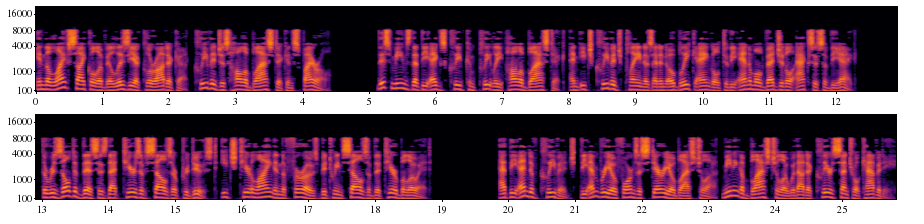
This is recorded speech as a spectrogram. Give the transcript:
In the life cycle of Elysia chlorotica, cleavage is holoblastic and spiral. This means that the eggs cleave completely holoblastic, and each cleavage plane is at an oblique angle to the animal-vegetal axis of the egg. The result of this is that tiers of cells are produced, each tier lying in the furrows between cells of the tier below it. At the end of cleavage, the embryo forms a stereoblastula, meaning a blastula without a clear central cavity.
